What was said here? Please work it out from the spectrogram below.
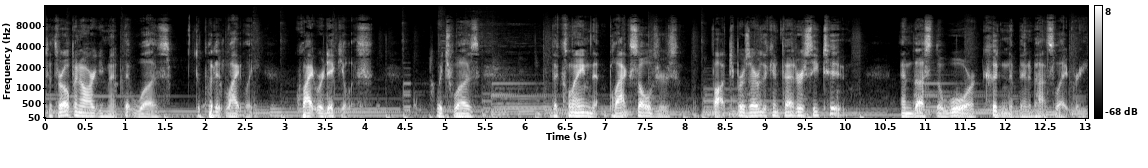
to throw up an argument that was, to put it lightly, quite ridiculous, which was the claim that black soldiers fought to preserve the Confederacy too, and thus the war couldn't have been about slavery.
